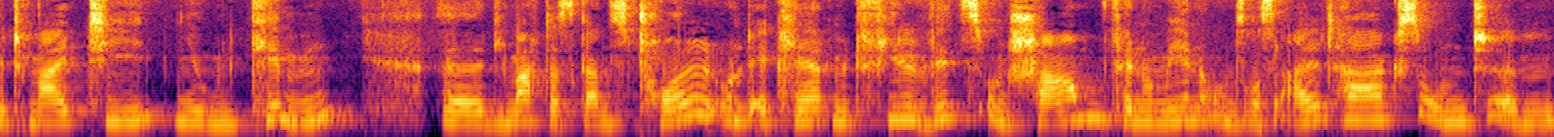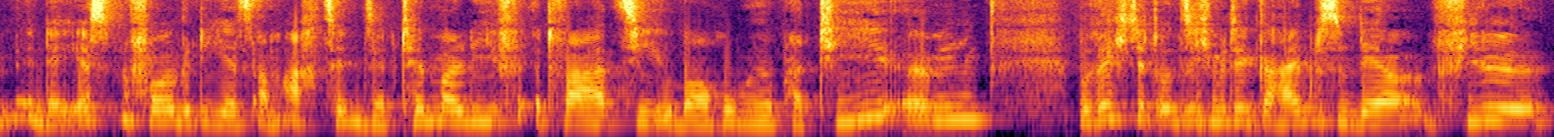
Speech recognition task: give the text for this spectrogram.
mit Mighty Newman Kim. Äh, die macht das ganz toll und erklärt mit viel Witz und Charme Phänomene unseres Alltags. Und ähm, in der ersten Folge, die jetzt am 18. September lief, etwa hat sie über Homöopathie ähm, berichtet und sich mit den Geheimnissen der viel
